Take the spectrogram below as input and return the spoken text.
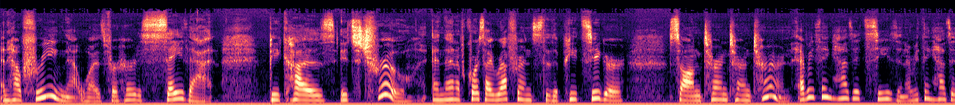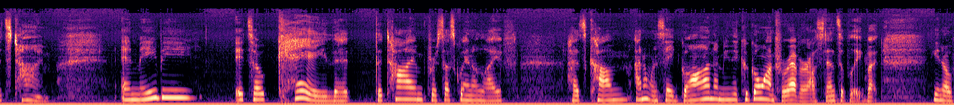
and how freeing that was for her to say that because it's true. And then, of course, I reference to the Pete Seeger song, Turn, Turn, Turn. Everything has its season, everything has its time. And maybe it's okay that the time for Susquehanna life has come. I don't want to say gone. I mean, it could go on forever, ostensibly, but you know,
